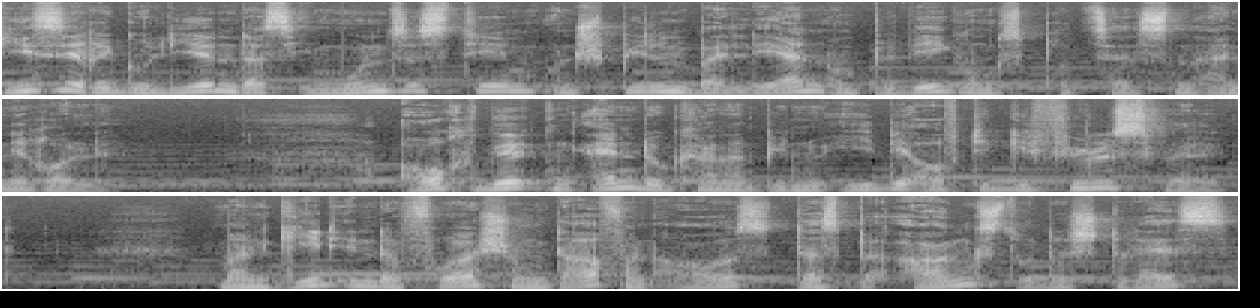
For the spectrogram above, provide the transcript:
Diese regulieren das Immunsystem und spielen bei Lern- und Bewegungsprozessen eine Rolle. Auch wirken Endokannabinoide auf die Gefühlswelt. Man geht in der Forschung davon aus, dass bei Angst oder Stress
